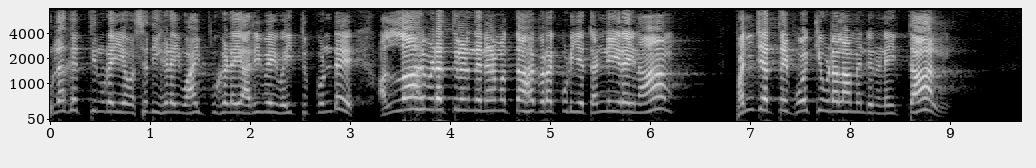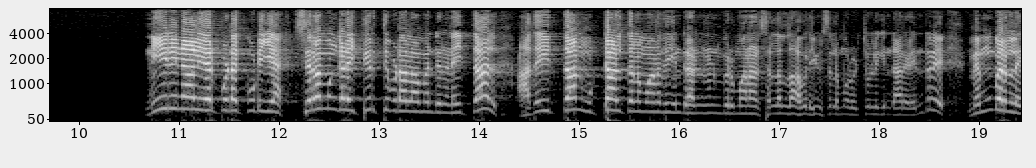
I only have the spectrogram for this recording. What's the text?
உலகத்தினுடைய வசதிகளை வாய்ப்புகளை அறிவை வைத்துக் கொண்டு அல்லாஹ்விடத்திலிருந்து நேமத்தாக பெறக்கூடிய தண்ணீரை நாம் பஞ்சத்தை போக்கி விடலாம் என்று நினைத்தால் நீரினால் ஏற்படக்கூடிய சிரமங்களை தீர்த்து விடலாம் என்று நினைத்தால் அதைத்தான் முட்டாள்தனமானது என்று அண்ணன் பெருமானார் ஸல்லல்லாஹு அலைஹி வஸல்லம் அவர்கள் சொல்லுகின்றார்கள் என்று மெம்பர்ல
